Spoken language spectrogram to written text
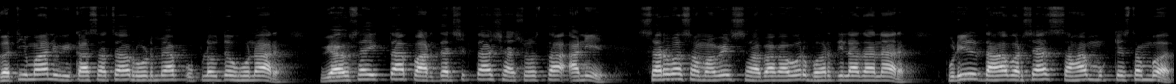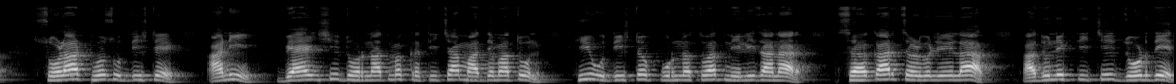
गतिमान विकासाचा रोडमॅप उपलब्ध होणार. व्यावसायिकता पारदर्शकता शाश्वतता आणि सर्वसमावेश सहभागावर भर दिला जाणार. पुढील दहा वर्षात सहा मुख्य स्तंभ सोळा ठोस उद्दिष्टे आणि ब्याऐंशी धोरणात्मक कृतीच्या माध्यमातून ही उद्दिष्ट पूर्णत्वात नेली जाणार. सहकार चळवळीला आधुनिकतेची जोड देत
